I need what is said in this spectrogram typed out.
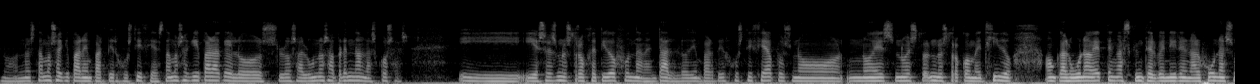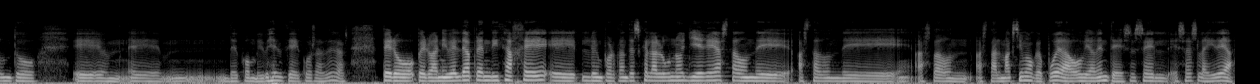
No, estamos aquí para impartir justicia, estamos aquí para que los, alumnos aprendan las cosas. Y, y, ese es nuestro objetivo fundamental. Lo de impartir justicia pues no, no es nuestro, nuestro cometido, aunque alguna vez tengas que intervenir en algún asunto de convivencia y cosas de esas. Pero, pero a nivel de aprendizaje, lo importante es que el alumno llegue hasta donde, hasta donde, hasta hasta el máximo que pueda, obviamente. Ese es el, esa es la idea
